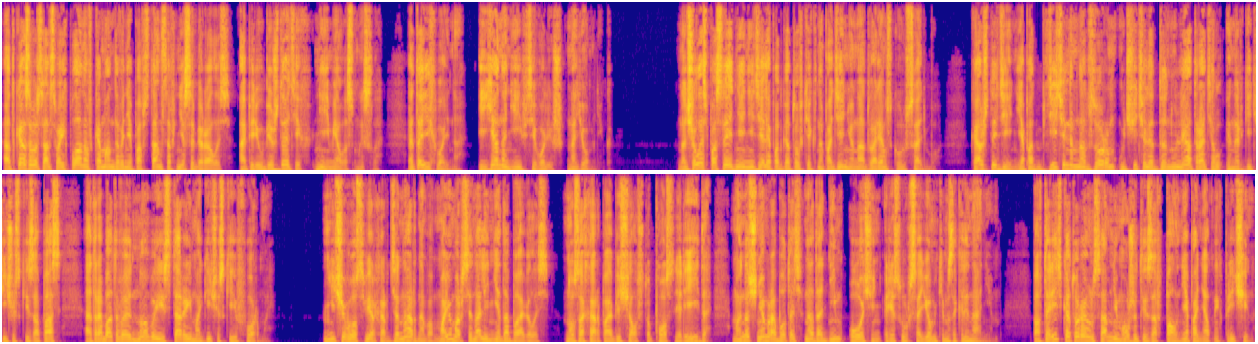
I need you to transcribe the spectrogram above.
Отказываться от своих планов командование повстанцев не собиралось, а переубеждать их не имело смысла. Это их война, и я на ней всего лишь наемник. Началась последняя неделя подготовки к нападению на дворянскую усадьбу. Каждый день я под бдительным надзором учителя до нуля тратил энергетический запас, отрабатывая новые и старые магические формы. Ничего сверхординарного в моем арсенале не добавилось, но Захар пообещал, что после рейда мы начнем работать над одним очень ресурсоемким заклинанием, повторить которое он сам не может из-за вполне понятных причин.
